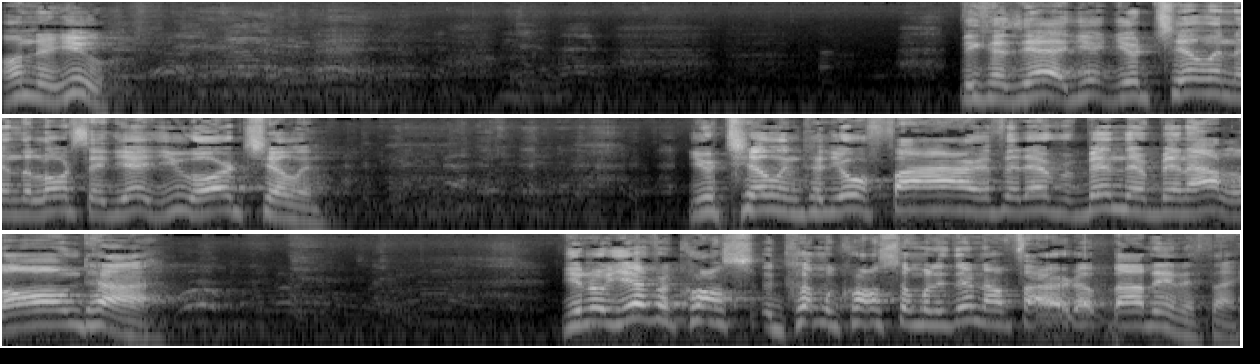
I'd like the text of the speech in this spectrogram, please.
under you. Because, yeah, you're chilling, and the Lord said, Yeah, you are chilling. You're chilling because your fire, if it ever been there, been out a long time. You know, you ever cross, come across somebody, they're not fired up about anything.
